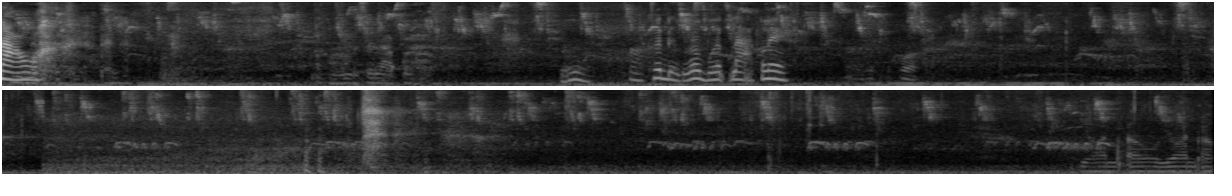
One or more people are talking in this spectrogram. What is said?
หนาวอะไปใส่ลาบก่อนอ๋อคือดึงมาเบิดหลากเลย ย้อนเอาย้อนเอา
